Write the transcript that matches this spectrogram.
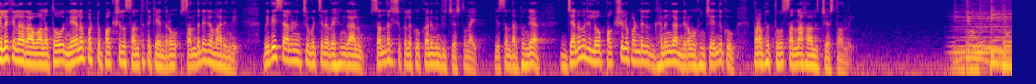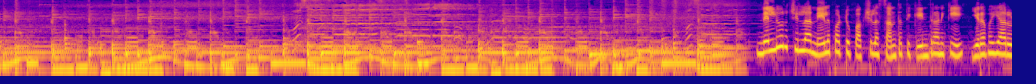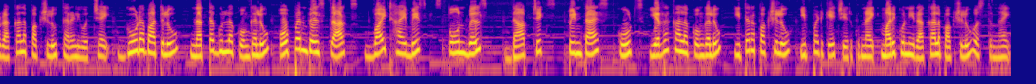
కిలకిల రావాలతో నేలపట్టు పక్షుల సంతతి కేంద్రం సందడిగా మారింది. విదేశాల నుంచి వచ్చిన విహంగాలు సందర్శకులకు కనువిందు చేస్తున్నాయి. ఈ సందర్భంగా జనవరిలో పక్షుల పండుగ ఘనంగా నిర్వహించేందుకు ప్రభుత్వం సన్నాహాలు చేస్తోంది. నెల్లూరు జిల్లా నేలపట్టు పక్షుల సంతతి కేంద్రానికి ఇరవై ఆరు రకాల పక్షులు తరలివచ్చాయి. గూడబాతులు నత్తగుల్ల కొంగలు open bill storks white ibis spoon bills dabchicks pintails coots ఎర్రకాల కొంగలు ఇతర పక్షులు ఇప్పటికే చేరుకున్నాయి. మరికొన్ని రకాల పక్షులు వస్తున్నాయి.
